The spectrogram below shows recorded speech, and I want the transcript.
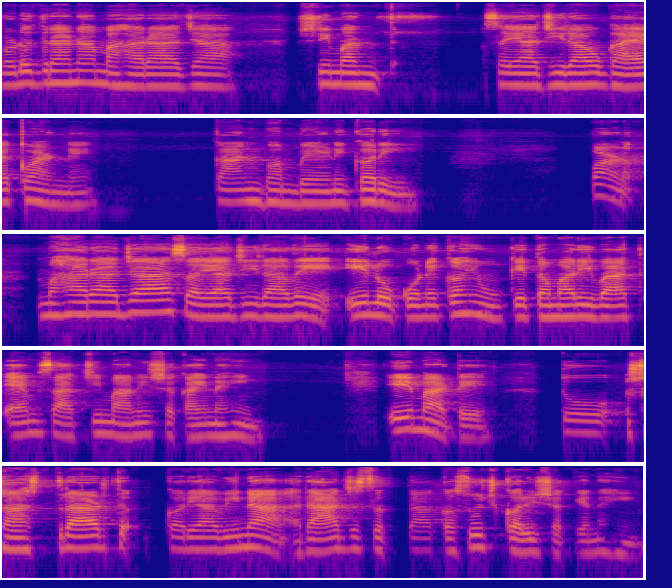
વડોદરાના મહારાજા શ્રીમંત સયાજીરાવ ગાયકવાડને કાન ભંભેરણી કરી. પણ મહારાજા સયાજીરાવે એ લોકોને કહ્યું કે તમારી વાત એમ સાચી માની શકાય નહીં. એ માટે તો શાસ્ત્રાર્થ કર્યા વિના રાજસત્તા કશું જ કરી શકે નહીં.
